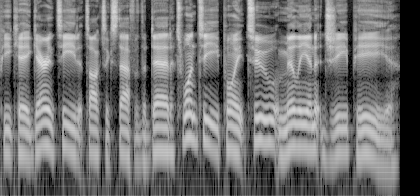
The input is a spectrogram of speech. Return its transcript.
PK. Guaranteed Toxic Staff of the Dead. 20.2 million GP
